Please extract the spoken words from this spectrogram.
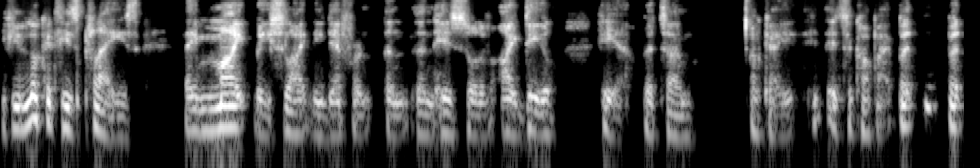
If you look at his plays, they might be slightly different than than his sort of ideal here. But um, okay, it's a cop out. But but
